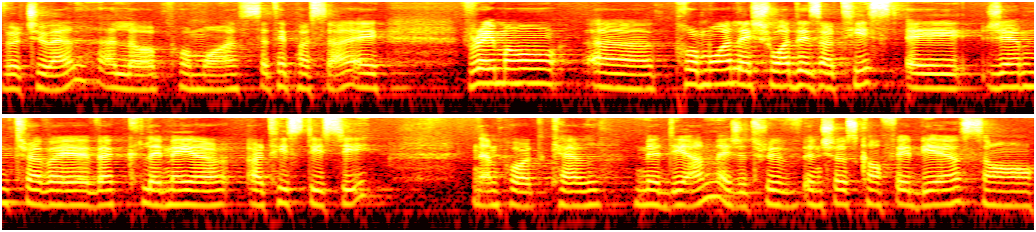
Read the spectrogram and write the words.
virtuel. Alors, pour moi, c'était pas ça. Et vraiment, euh, pour moi, les choix des artistes, et j'aime travailler avec les meilleurs artistes ici n'importe quel médium. Et je trouve une chose qu'on fait bien sont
